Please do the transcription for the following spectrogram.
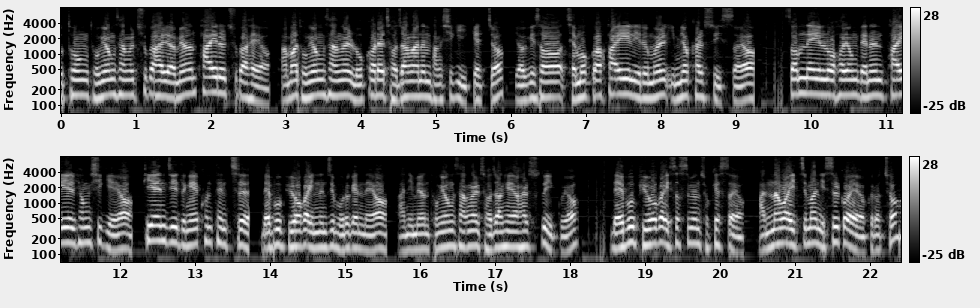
보통 동영상을 추가하려면 파일을 추가해요. 아마 동영상을 로컬에 저장하는 방식이 있겠죠? 여기서 제목과 파일 이름을 입력할 수 있어요. 썸네일로 허용되는 파일 형식이에요. PNG 등의 콘텐츠, 내부 뷰어가 있는지 모르겠네요. 아니면 동영상을 저장해야 할 수도 있고요. 내부 뷰어가 있었으면 좋겠어요. 안 나와 있지만 있을 거예요. 그렇죠?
